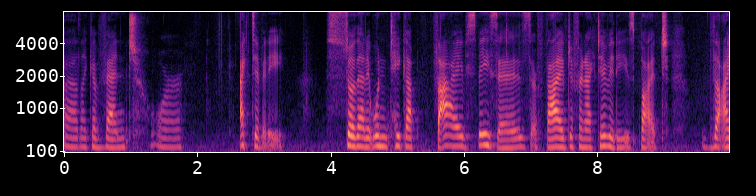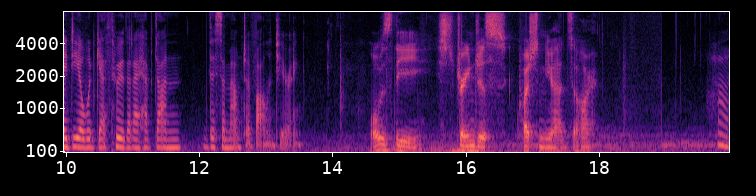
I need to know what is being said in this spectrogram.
uh, like event or activity, so that it wouldn't take up five spaces or five different activities, but the idea would get through that I have done this amount of volunteering. What was the strangest question you had, Sahar? Huh.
